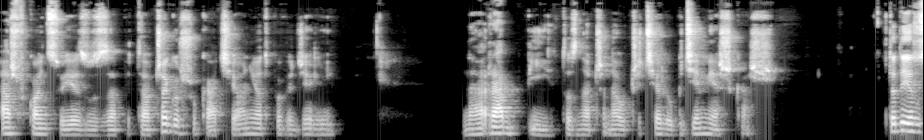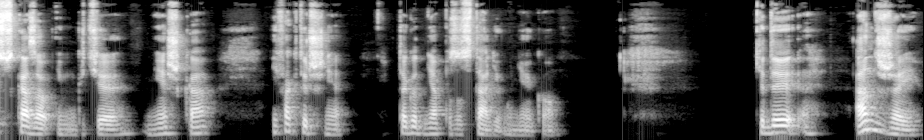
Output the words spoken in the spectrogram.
Aż w końcu Jezus zapytał, czego szukacie? Oni odpowiedzieli, na rabbi, to znaczy nauczycielu, gdzie mieszkasz? Wtedy Jezus wskazał im, gdzie mieszka, i faktycznie tego dnia pozostali u niego. Kiedy Andrzej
